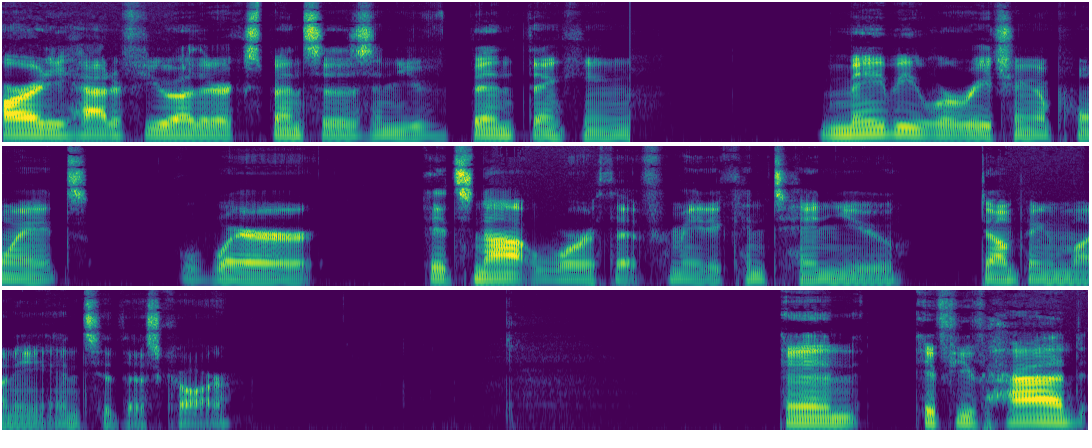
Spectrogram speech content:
already had a few other expenses and you've been thinking maybe we're reaching a point where it's not worth it for me to continue dumping money into this car. And if you've had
